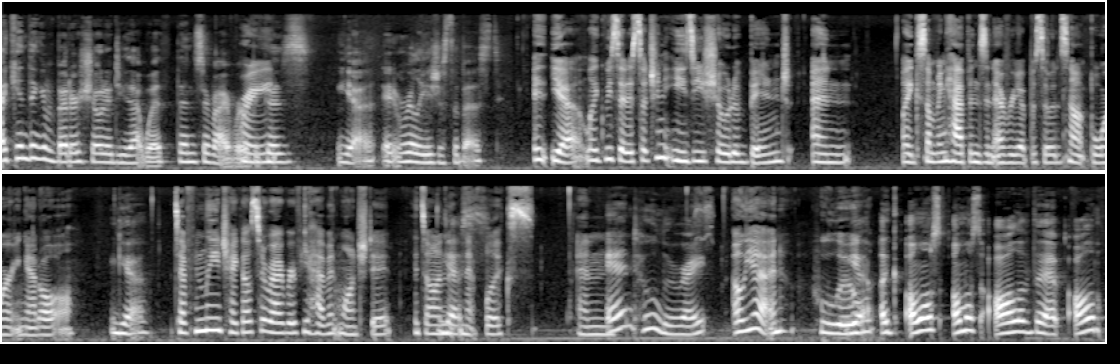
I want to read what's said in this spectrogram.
I can't think of a better show to do that with than Survivor Right. because yeah, it really is just the best. it, yeah, like we said, it's such an easy show to binge, and like something happens in every episode. It's not boring at all. Yeah. Definitely check out Survivor if you haven't watched it. It's on Yes. Netflix, and, and Hulu, right? oh yeah, and Hulu. Yeah, like almost almost all of the all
